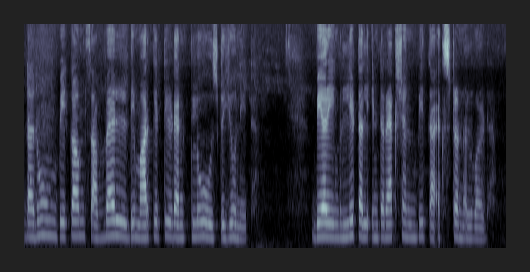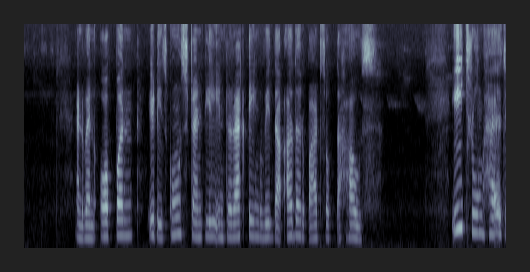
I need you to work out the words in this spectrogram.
the room becomes a well demarcated and closed unit, bearing little interaction with the external world. And when open, it is constantly interacting with the other parts of the house. Each room has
